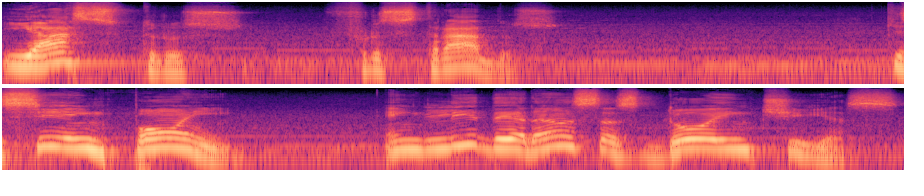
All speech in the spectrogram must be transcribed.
e astros frustrados que se impõem em lideranças doentias.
